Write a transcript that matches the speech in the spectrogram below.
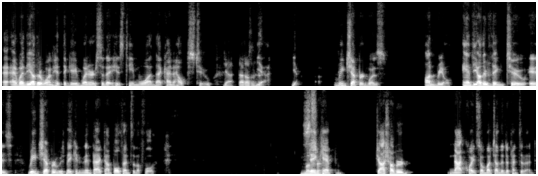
And when the other one hit the game winner so that his team won, that kind of helps too. Yeah, that doesn't. Hurt. Yeah, yeah. Reed Sheppard was unreal. And the other mm-hmm. thing too is Reed Sheppard was making an impact on both ends of the floor. Most Same certainly. camp, Josh Hubbard, not quite so much on the defensive end.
